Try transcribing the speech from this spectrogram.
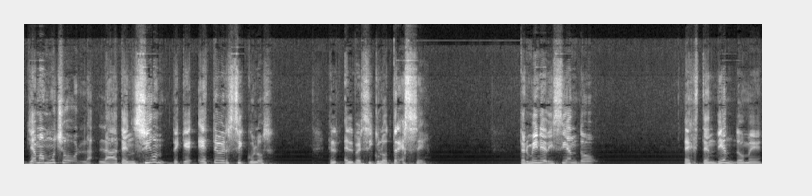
llama mucho la, atención de que este versículo, el, versículo 13, termine diciendo, extendiéndome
